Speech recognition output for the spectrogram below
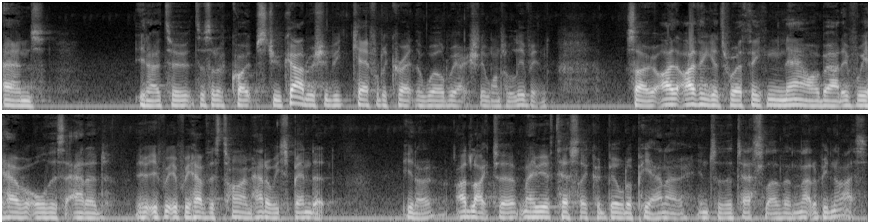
and you know, to, to sort of quote Stu Card, we should be careful to create the world we actually want to live in. So I, I think it's worth thinking now about if we have all this added, if we, if we have this time, how do we spend it? You know, I'd like to, maybe if Tesla could build a piano into the Tesla, then that'd be nice.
